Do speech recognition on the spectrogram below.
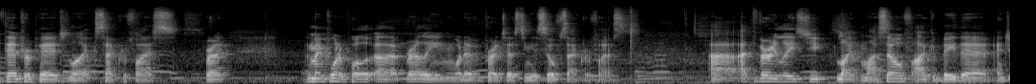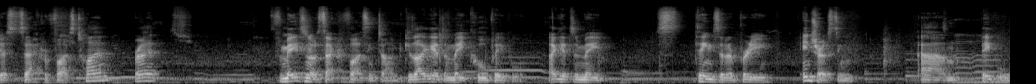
they're prepared to like sacrifice, right? The main point of uh, rallying, whatever, protesting is self-sacrifice. Uh, at the very least, you, like myself, I could be there and just sacrifice time, right? For me, it's not sacrificing time because I get to meet cool people. I get to meet things that are pretty interesting um, people,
